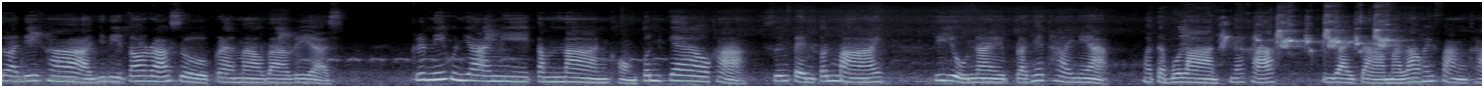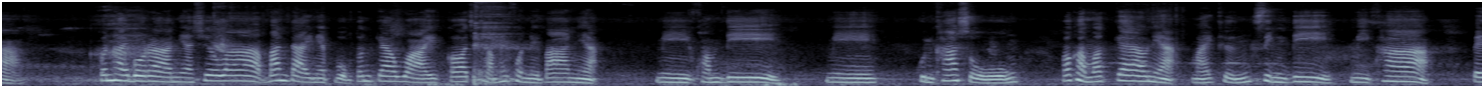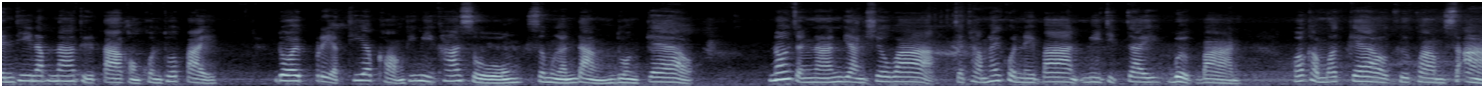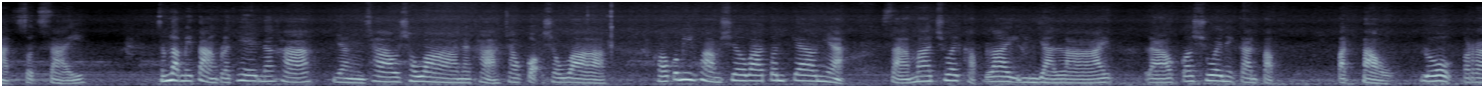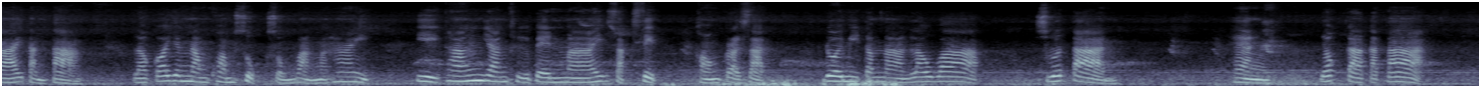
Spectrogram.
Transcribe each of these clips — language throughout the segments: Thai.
สวัสดีค่ะ ยินดีต้อนรับสู่ Grandma Various คลิปนี้คุณยายมีตำนานของต้นแก้วค่ะ ซึ่งเป็นต้นไม้ที่อยู่ในประเทศไทยเนี่ย มาแต่โบราณนะคะ คุณยายจะมาเล่าให้ฟังค่ะ คนไทยโบราณเนี่ยเชื่อว่าบ้านใดเนี่ยปลูกต้นแก้วไว้ก็จะทำให้คนในบ้านเนี่ยมีความดี มีคุณค่าสูง เพราะคำว่าแก้วเนี่ยหมายถึงสิ่งดีมีค่า เป็นที่นับหน้าถือตาของคนทั่วไป โดยเปรียบเทียบของที่มีค่าสูง เสมือนดั่งดวงแก้ว นอกจากนั้นยังเชื่อว่าจะทำให้คนในบ้านมีจิตใจเบิกบาน เพราะคำว่าแก้วคือความสะอาดสดใสสำหรับในต่างประเทศนะคะ อย่างชาวชวานะคะ ชาวเกาะชวา เขาก็มีความเชื่อว่าต้นแก้วเนี่ย สามารถช่วยขับไล่วิญญาณร้าย แล้วก็ช่วยในการปรับปัดเป่า โรคร้ายต่างๆ แล้วก็ยังนำความสุขสมหวังมาให้ อีกทั้งยังถือเป็นไม้ศักดิ์สิทธิ์ของกษัตริย์ โดยมีตำนานเล่าว่าสุลต่าน แห่งยกกากาตา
